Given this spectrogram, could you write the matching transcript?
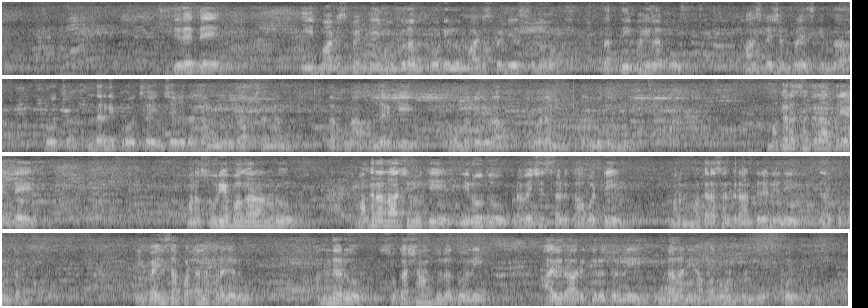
ఏదైతే ఈ పార్టిసిపెంట్ ఈ ముగ్గుల పోటీల్లో పార్టిసిపేట్ చేస్తున్నారో ప్రతి మహిళకు కాన్స్టేషన్ ప్రైజ్ కింద ప్రోత్స అందరినీ ప్రోత్సహించే విధంగా మున్నూరు సంఘం తరపున అందరికీ బహుమతి కూడా ఇవ్వడం జరుగుతుంది. మకర సంక్రాంతి అంటే మన సూర్య భగవానుడు మకర రాశిలోకి ఈరోజు ప్రవేశిస్తాడు కాబట్టి మనం మకర సంక్రాంతి అనేది జరుపుకుంటాం. ఈ బైన్సా పట్టణ ప్రజలు అందరూ సుఖశాంతులతోని ఆయురారోగ్యాలతోని ఉండాలని ఆ భగవంతుని కోరుకుంటున్నాం.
